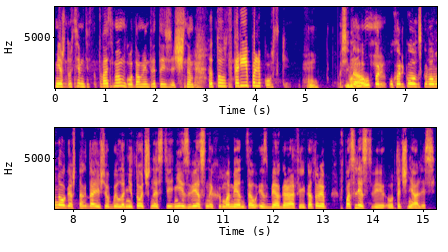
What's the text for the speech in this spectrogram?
между 78 годом и 2000, то скорее Поляковский. Спасибо. Да, у, Хар- у Харьковского много ж тогда еще было неточностей, неизвестных моментов из биографии, которые впоследствии уточнялись.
